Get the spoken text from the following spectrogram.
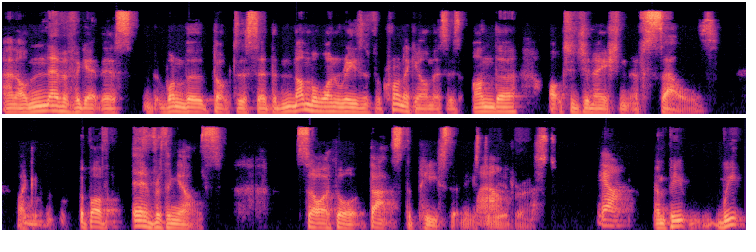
and I'll never forget this. One of the doctors said the number one reason for chronic illness is under oxygenation of cells, like mm. above everything else. So I thought that's the piece that needs wow. to be addressed. Yeah. And pe- we,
